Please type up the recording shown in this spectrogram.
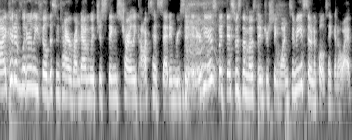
I could have literally filled this entire rundown with just things Charlie Cox has said in recent interviews, but this was the most interesting one to me. So Nicole, take it away.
